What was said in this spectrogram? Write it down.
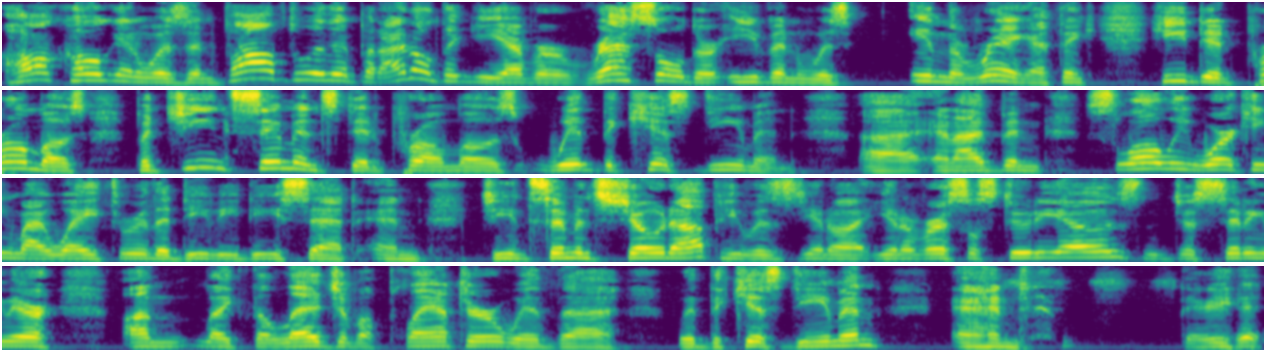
Hulk Hogan was involved with it, but I don't think he ever wrestled or even was in the ring. I think he did promos, but Gene Simmons did promos with the Kiss Demon. Uh, and I've been slowly working my way through the DVD set and Gene Simmons showed up. He was, you know, at Universal Studios and just sitting there on like the ledge of a planter with, uh, with the Kiss Demon. And there you,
